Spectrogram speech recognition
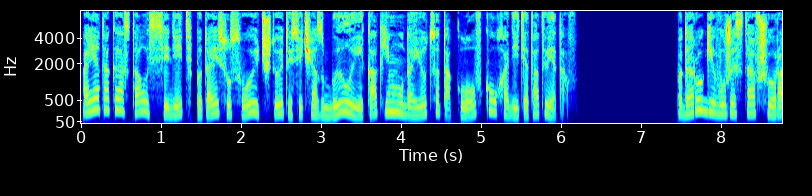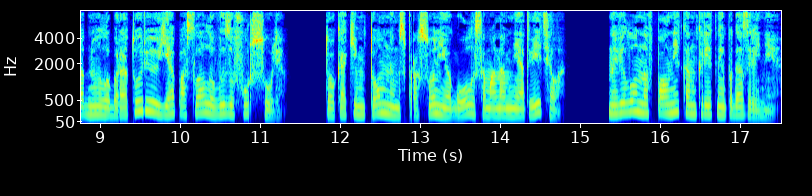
А я так и осталась сидеть, пытаясь усвоить, что это сейчас было и как ему удается так ловко уходить от ответов. По дороге в уже ставшую родную лабораторию я послала вызов Урсуле. То, каким томным с просонья голосом она мне ответила, навело на вполне конкретные подозрения.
